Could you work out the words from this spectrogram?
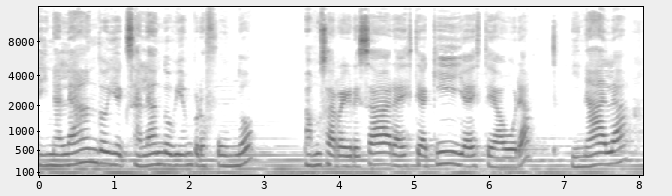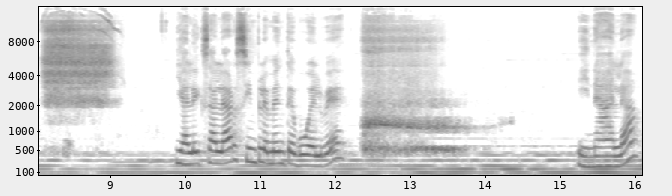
inhalando y exhalando bien profundo, vamos a regresar a este aquí y a este ahora. Inhala. Y al exhalar simplemente vuelve. Inhala.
